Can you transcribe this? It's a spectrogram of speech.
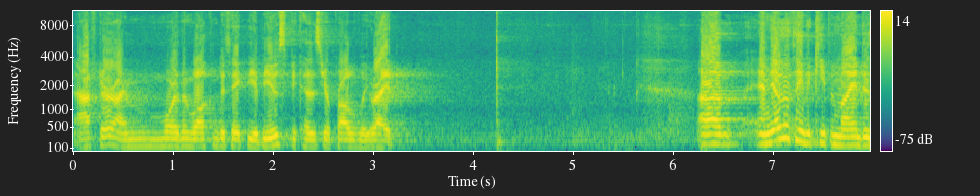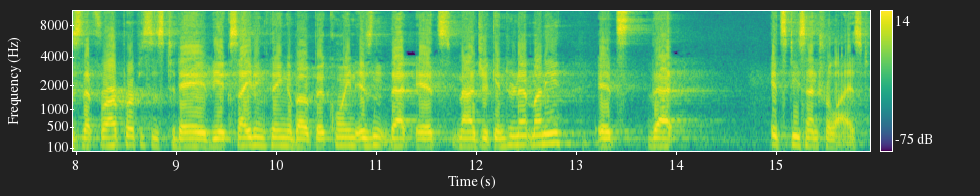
after. I'm more than welcome to take the abuse because you're probably right. Um, and the other thing to keep in mind is that for our purposes today, the exciting thing about Bitcoin isn't that it's magic internet money, it's that it's decentralized.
